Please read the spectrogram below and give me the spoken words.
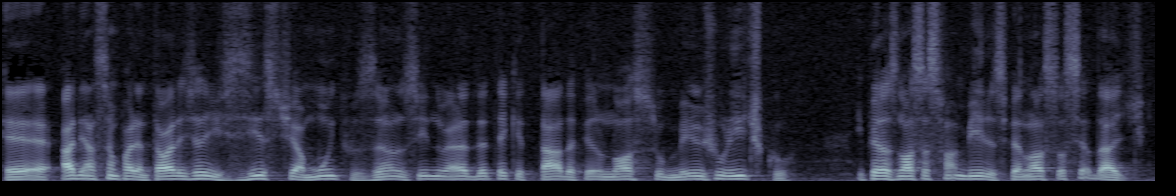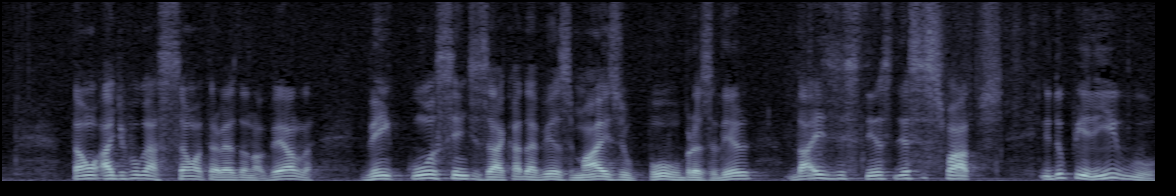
é, a alienação parental já existe há muitos anos e não era detectada pelo nosso meio jurídico e pelas nossas famílias, pela nossa sociedade. Então, a divulgação através da novela vem conscientizar cada vez mais o povo brasileiro da existência desses fatos e do perigo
